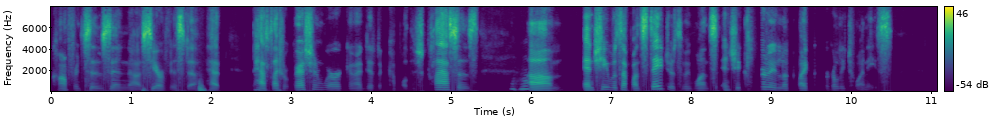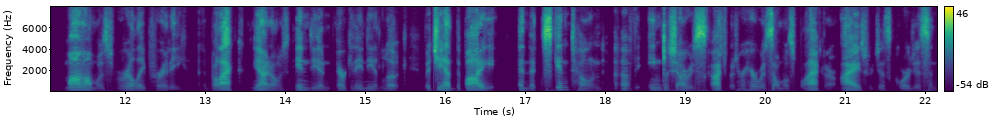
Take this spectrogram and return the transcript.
conferences in uh, Sierra Vista, had past life regression work, and I did a couple of these classes. Mhm. Um, and she was up on stage with me once, and she clearly looked like early 20s. My mom was really pretty, black, you know, Indian, American Indian look, but she had the body and the skin tone of the English Irish Scotch, but her hair was almost black, and her eyes were just gorgeous, and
